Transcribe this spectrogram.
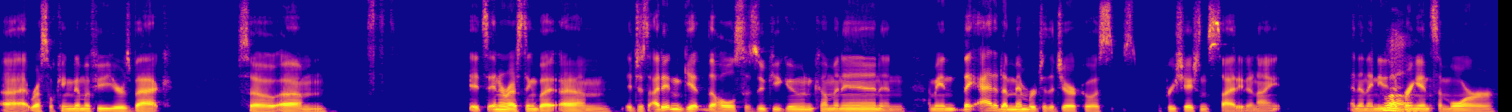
uh, at Wrestle Kingdom a few years back. So um, it's interesting, but um, it just I didn't get the whole Suzuki-gun coming in, and I mean they added a member to the Jericho As- Appreciation Society tonight, and then they needed to bring in some more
